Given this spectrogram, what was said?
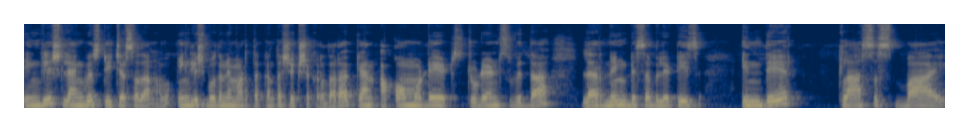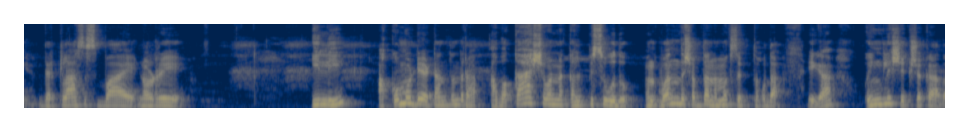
ಇಂಗ್ಲೀಷ್ ಲ್ಯಾಂಗ್ವೇಜ್ ಟೀಚರ್ಸ್ ಅದ ನಾವು. ಇಂಗ್ಲೀಷ್ ಬೋಧನೆ ಮಾಡ್ತಕ್ಕಂಥ ಶಿಕ್ಷಕರದಾರ can accommodate students with the learning disabilities in their classes by their classes by ನೋಡ್ರಿ. ಇಲ್ಲಿ ಅಕೊಮೊಡೇಟ್ ಅಂತಂದ್ರೆ ಅವಕಾಶವನ್ನು ಕಲ್ಪಿಸುವುದು. ಒಂದು ಶಬ್ದ ನಮಗೆ ಸಿಗ್ತಾ, ಹೌದಾ? ಈಗ ಇಂಗ್ಲೀಷ್ ಶಿಕ್ಷಕ ಅದ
